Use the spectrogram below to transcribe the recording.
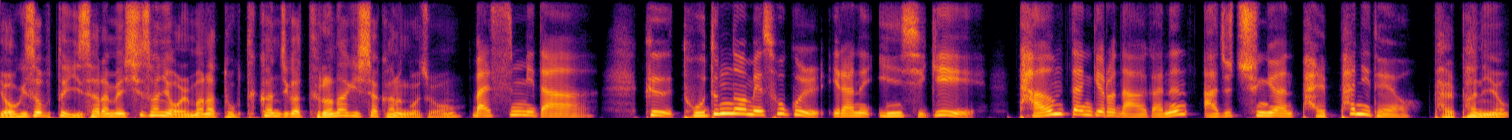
여기서부터 이 사람의 시선이 얼마나 독특한지가 드러나기 시작하는 거죠. 맞습니다. 그 도둑놈의 소굴이라는 인식이 다음 단계로 나아가는 아주 중요한 발판이 돼요. 발판이요?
